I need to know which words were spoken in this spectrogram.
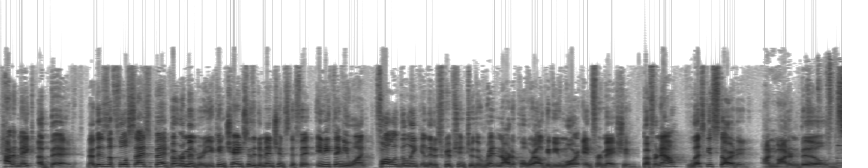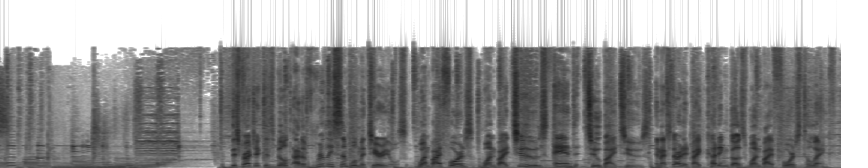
how to make a bed. Now this is a full-size bed, but remember, you can change the dimensions to fit anything you want. Follow the link in the description to the written article where I'll give you more information. But for now, let's get started on Modern Builds. This project is built out of really simple materials, 1x4s, 1x2s, and 2x2s, and I started by cutting those 1x4s to length.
